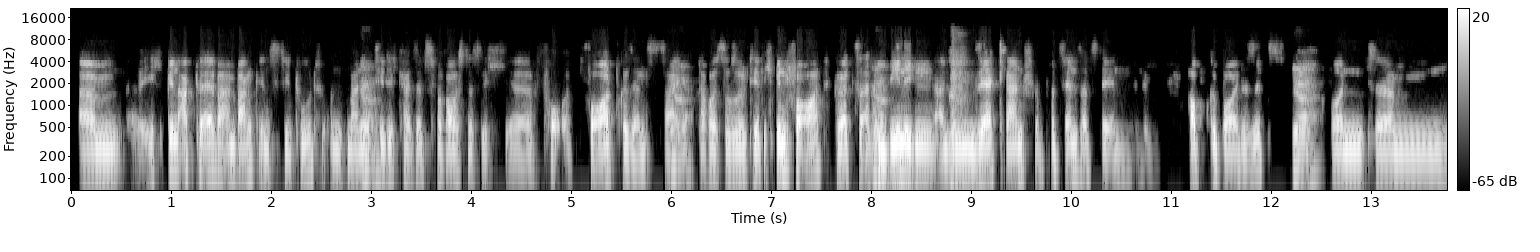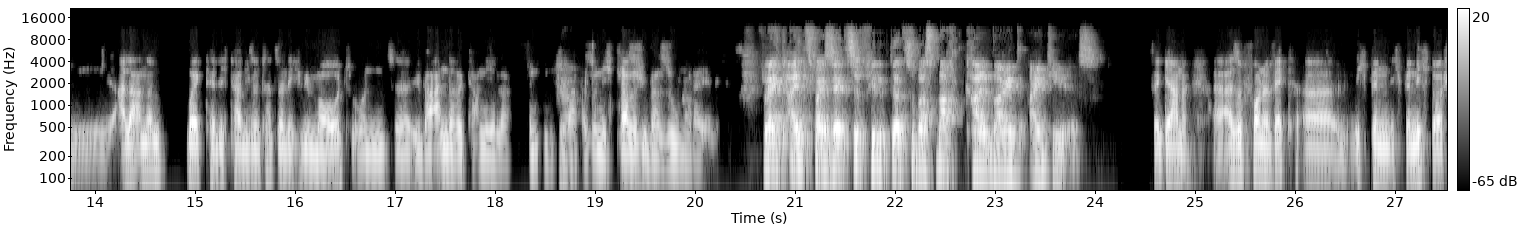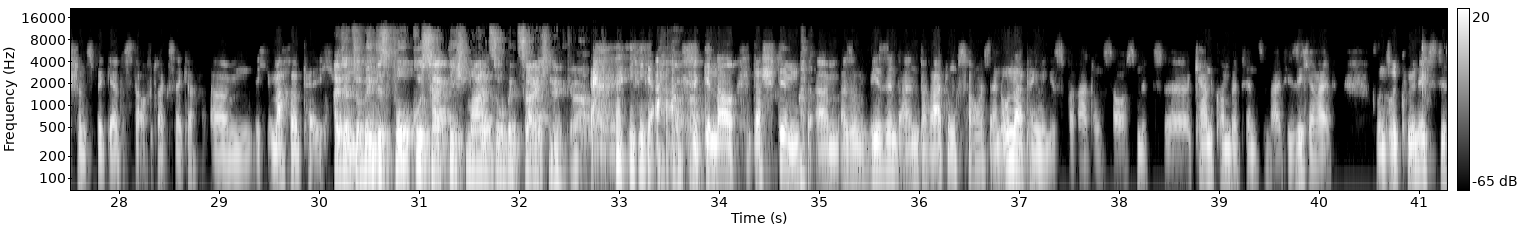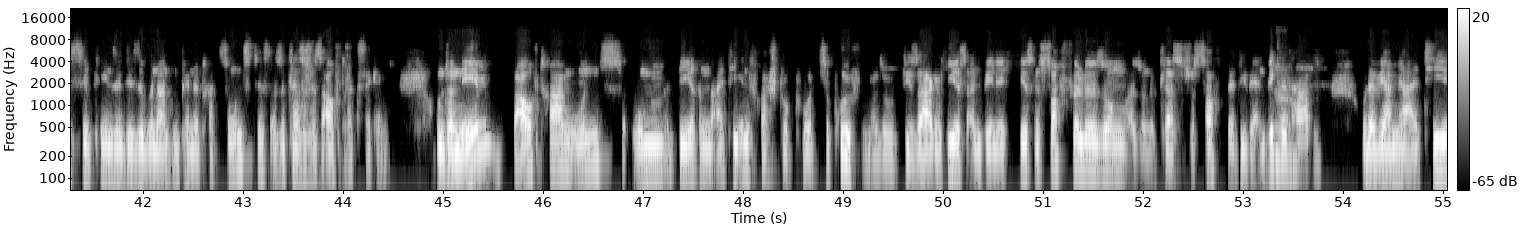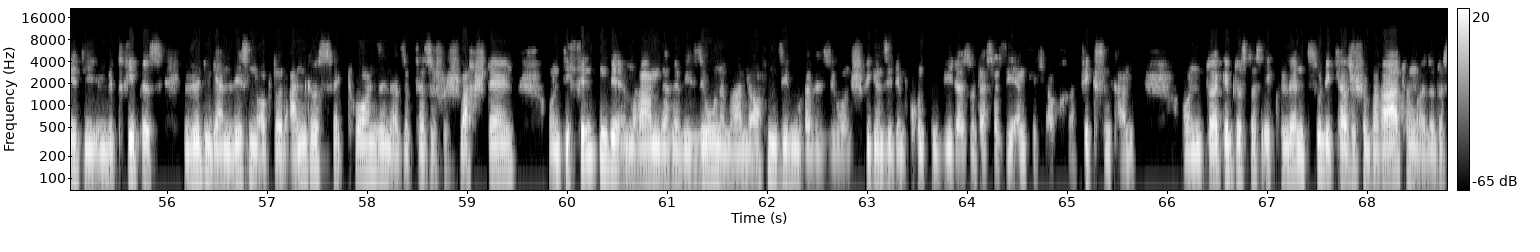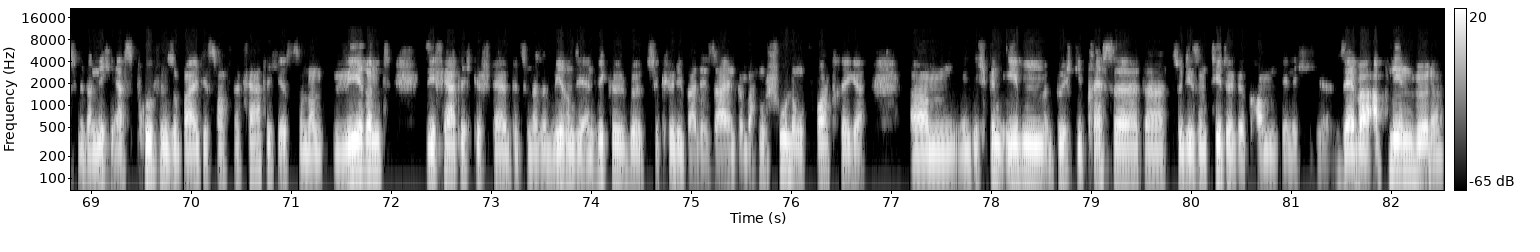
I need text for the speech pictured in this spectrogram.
Ähm, ich bin aktuell bei einem Bankinstitut und meine ja. Tätigkeit setzt voraus, dass ich äh, vor, vor Ort Präsenz zeige. Ja. Daraus resultiert, ich bin vor Ort, gehört zu einem ja. wenigen, also einem sehr kleinen Prozentsatz, der in, in dem Hauptgebäude sitzt. Ja. Und ähm, alle anderen Projekttätigkeiten sind tatsächlich remote und äh, über andere Kanäle finden die ja. statt. Also nicht klassisch über Zoom oder ähnliches. Vielleicht ein, zwei Sätze, Philipp, dazu. Was macht Calvite ITS? Sehr gerne. Äh, also vorneweg, äh, ich, bin, ich bin nicht Deutschlands begehrtester Auftragshacker. Ähm, ich mache. Ich also zumindest Fokus hat dich mal so bezeichnet gehabt. ja, genau, das stimmt. Ähm, also wir sind ein Beratungshaus, ein unabhängiges Beratungshaus mit äh, Kernkompetenz in IT-Sicherheit. Unsere Königsdisziplin sind die sogenannten Penetrationstests, also klassisches Auftragshacking. Unternehmen beauftragen uns, um deren IT-Infrastruktur zu prüfen. Also die sagen, hier ist ein wenig, hier ist eine Softwarelösung, also eine klassische Software, die wir entwickelt ja. haben. Oder wir wir haben ja IT, die im Betrieb ist. Wir würden gerne wissen, ob dort Angriffsvektoren sind, also klassische Schwachstellen. Und die finden wir im Rahmen der Revision, im Rahmen der offensiven Revision, spiegeln sie dem Kunden wieder, sodass er sie endlich auch fixen kann. Und da gibt es das Äquivalent zu, die klassische Beratung, also dass wir dann nicht erst prüfen, sobald die Software fertig ist, sondern während sie fertiggestellt, beziehungsweise während sie entwickelt wird, Security by Design. Wir machen Schulungen, Vorträge. Ähm, und ich bin eben durch die Presse da zu diesem Titel gekommen, den ich selber ablehnen würde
